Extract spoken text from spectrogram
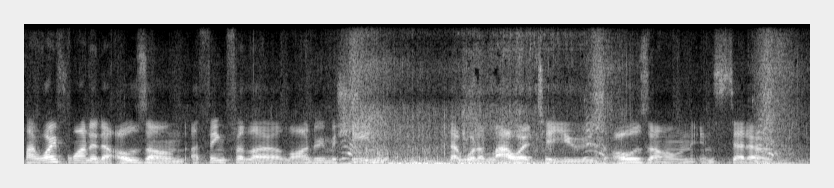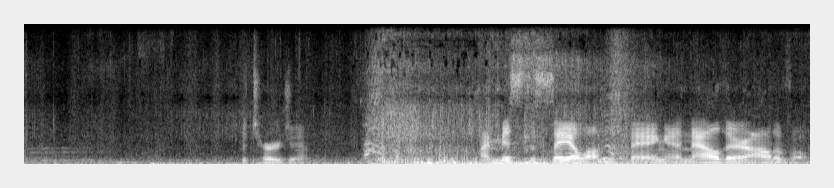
My wife wanted an ozone, a thing for the laundry machine that would allow it to use ozone instead of detergent. I missed the sale on the thing, and now they're out of them.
